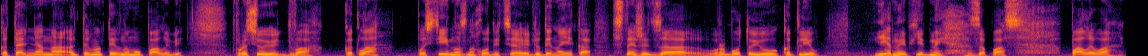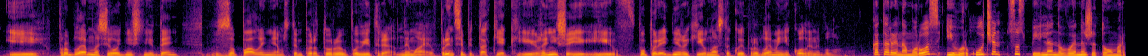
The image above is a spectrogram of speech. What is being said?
котельня на альтернативному паливі, працюють два котла. Постійно знаходиться людина, яка стежить за роботою котлів. Є необхідний запас палива і проблем на сьогоднішній день з запаленням, з температурою повітря немає. В принципі, так як і раніше, і в попередні роки у нас такої проблеми ніколи не було. Катерина Мороз, Ігор Кучин, Суспільне новини Житомир.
